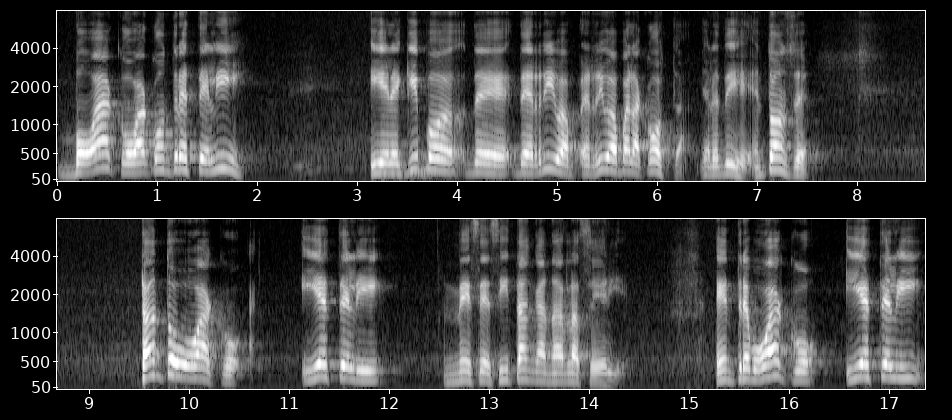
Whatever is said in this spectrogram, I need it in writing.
Boaco va contra Estelí. Y el equipo de, de Rivas, Rivas para la Costa, ya les dije. Entonces, tanto Boaco y Estelí necesitan ganar la serie. Entre Boaco y Estelí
